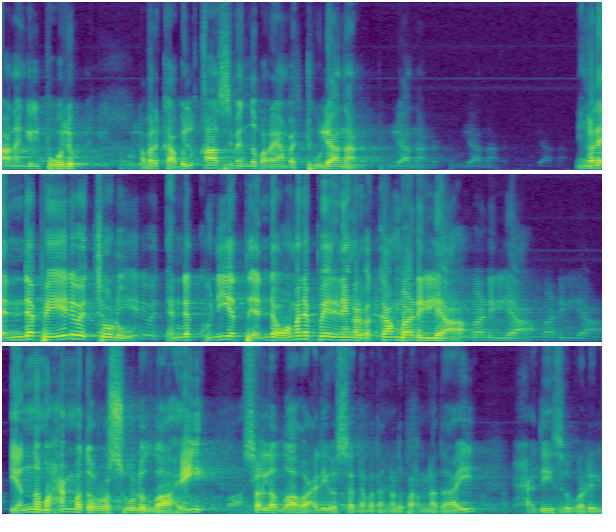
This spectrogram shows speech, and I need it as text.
ആണെങ്കിൽ പോലും അവർക്ക് അബുൽ ഖാസിം എന്ന് പറയാൻ പറ്റൂല എന്നാണ്. നിങ്ങൾ എന്റെ പേര് വെച്ചോളൂ. എന്റെ കുനിയത്ത് എന്റെ ഓമനപ്പേര് നിങ്ങൾ വെക്കാൻ പാടില്ല. എന്ന് മുഹമ്മദ് റസൂലുല്ലാഹി സല്ലല്ലാഹു അലൈഹി വസ്ലമ തങ്ങൾ പറഞ്ഞതായി ഹദീസുകളിൽ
